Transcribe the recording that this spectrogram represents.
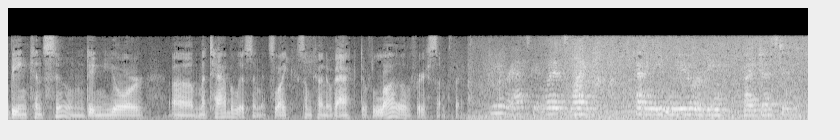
being consumed in your uh, metabolism. It's like some kind of act of love or something. Do you ever ask it what it's like having eaten you or being digested?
